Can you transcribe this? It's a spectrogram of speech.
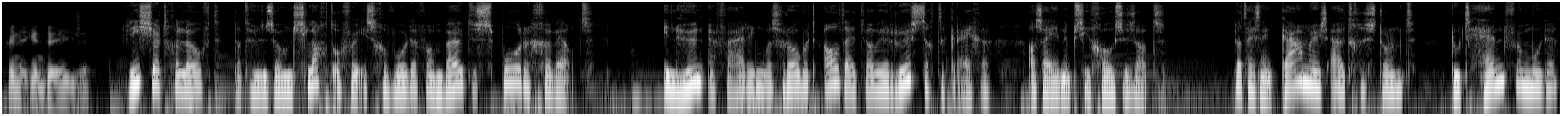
vind ik, in deze. Richard gelooft dat hun zoon slachtoffer is geworden van buitensporig geweld. In hun ervaring was Robert altijd wel weer rustig te krijgen als hij in een psychose zat. Dat hij zijn kamer is uitgestormd, doet hen vermoeden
